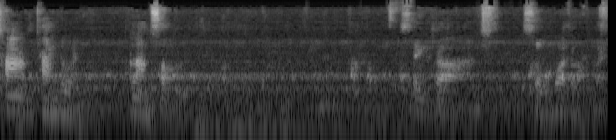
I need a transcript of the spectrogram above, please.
ข้ามทางด่วนพระรามสองซึ่งก็สูงพอสมควร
